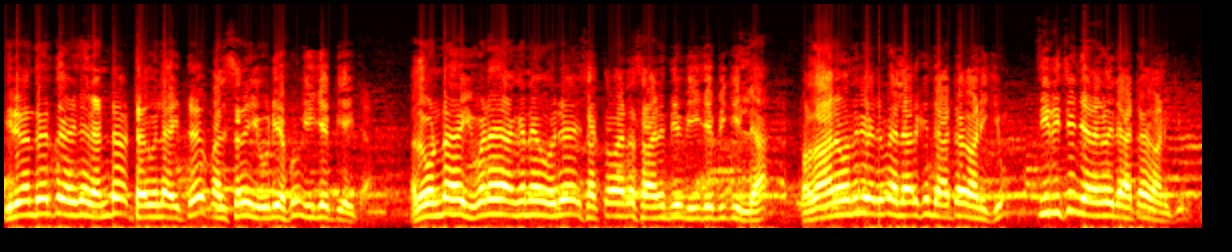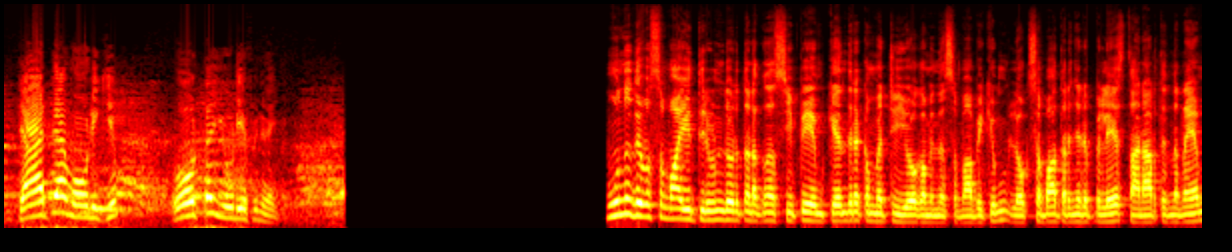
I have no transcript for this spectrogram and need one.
തിരുവനന്തപുരത്ത് കഴിഞ്ഞ രണ്ട് ടേമിലായിട്ട് മത്സരം U D F B J P ആയിട്ടാണ് അതുകൊണ്ട് ഇവിടെ അങ്ങനെ ഒരു ശക്തമായ സാന്നിധ്യം ബി ജെ പിക്ക് ഇല്ല. പ്രധാനമന്ത്രി വരുമ്പോൾ എല്ലാവർക്കും ഡാറ്റ കാണിക്കും. തിരിച്ചും ജനങ്ങൾ ഡാറ്റ കാണിക്കും. ഡാറ്റ മോടിക്കും. വോട്ട് യു ഡി എഫിന് വയ്ക്കും. മൂന്ന് ദിവസമായി തിരുവനന്തപുരത്ത് നടക്കുന്ന സി പി ഐ എം കേന്ദ്ര കമ്മിറ്റി യോഗം ഇന്ന് സമാപിക്കും. ലോക്സഭാ തെരഞ്ഞെടുപ്പിലെ സ്ഥാനാർത്ഥി നിർണയം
